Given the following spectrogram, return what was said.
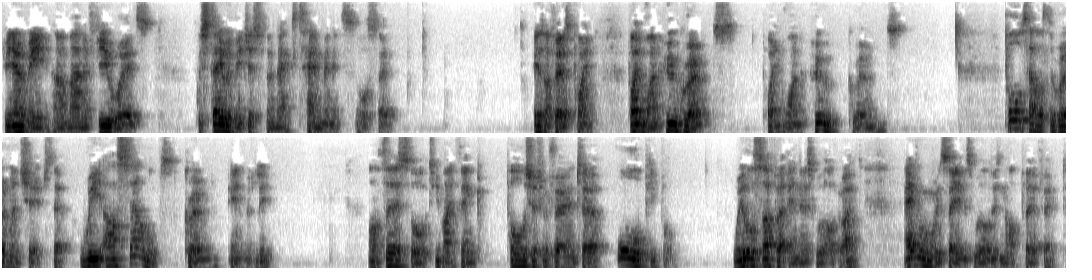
If you know me, I'm a man of few words. So stay with me just for the next 10 minutes or so. Here's my first point. Point one, who groans? Point one Who groans? Paul tells the Roman church that we ourselves groan inwardly. On first thought, you might think Paul's just referring to all people. We all suffer in this world, right? Everyone would say this world is not perfect.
